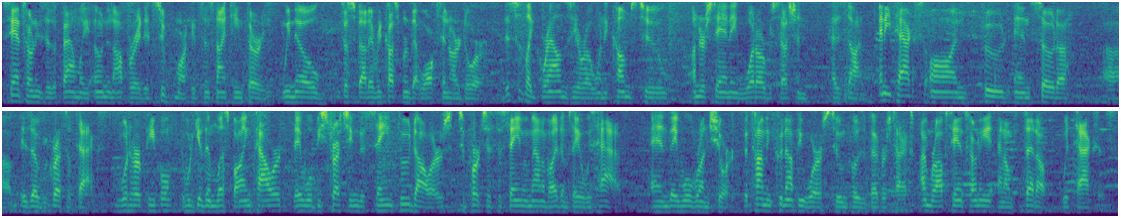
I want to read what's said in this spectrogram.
Santoni's is a family owned and operated supermarket since 1930. We know just about every customer that walks in our door. This is like ground zero when it comes to understanding what our recession has done. Any tax on food and soda uh, is a regressive tax. It would hurt people. It would give them less buying power. They will be stretching the same food dollars to purchase the same amount of items they always have. And they will run short. The timing could not be worse to impose a beverage tax. I'm Rob Santoni, and I'm fed up with taxes.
